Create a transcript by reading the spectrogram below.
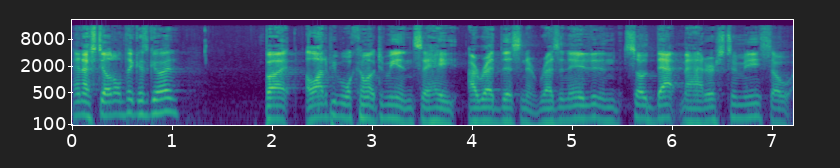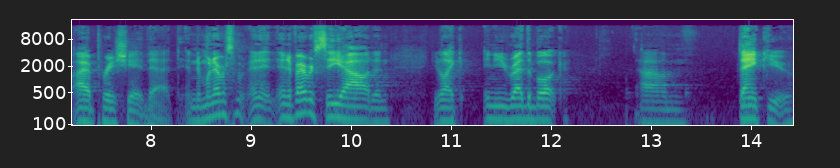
And I still don't think it's good. But a lot of people will come up to me and say, "Hey, I read this and it resonated," and so that matters to me. So I appreciate that. And whenever, some, and, and if I ever see you out and you're like, and you read the book, um, thank you.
